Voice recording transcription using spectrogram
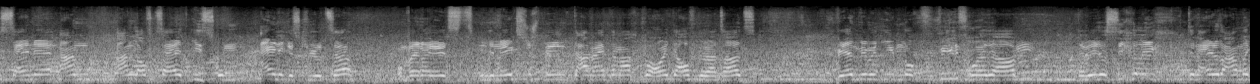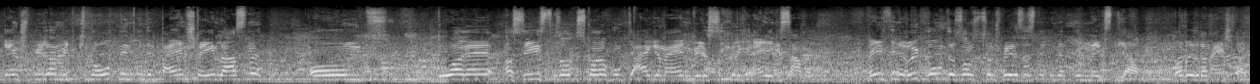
seine An Anlaufzeit ist um einiges kürzer. Und wenn er jetzt in den nächsten Spielen da weitermacht, wo er heute aufgehört hat, werden wir mit ihm noch viel Freude haben. Da wird er sicherlich den ein oder anderen Gangspieler mit Knoten in, in den Beinen stehen lassen und Tore, Assist, also Scorerpunkte allgemein wird er sicherlich einiges sammeln. Wenn nicht in der Rückrunde, sonst schon spätestens im nächsten Jahr. Da wird er dann einsteigen.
